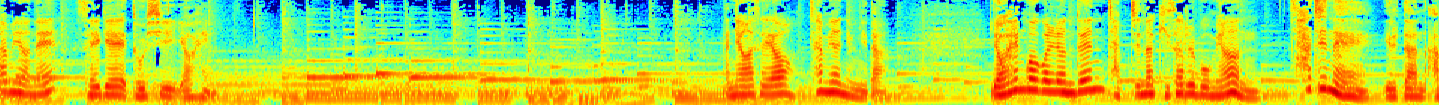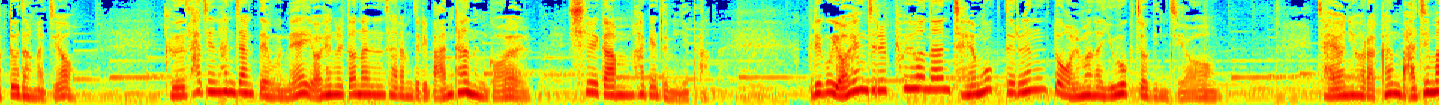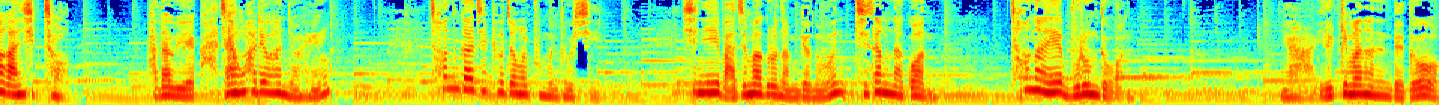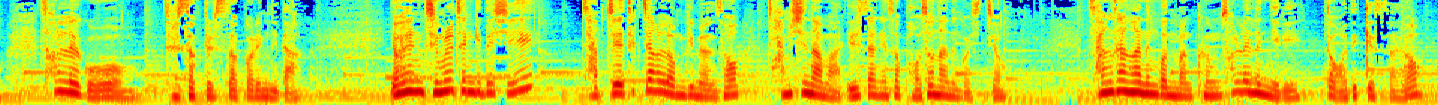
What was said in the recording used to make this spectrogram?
차미연의 세계 도시 여행. 안녕하세요. 차미연입니다. 여행과 관련된 잡지나 기사를 보면 사진에 일단 압도당하죠. 그 사진 한 장 때문에 여행을 떠나는 사람들이 많다는 걸 실감하게 됩니다. 그리고 여행지를 표현한 제목들은 또 얼마나 유혹적인지요. 자연이 허락한 마지막 안식처, 바다 위에 가장 화려한 여행, 천 가지 표정을 품은 도시, 신이 마지막으로 남겨놓은 지상낙원, 천하의 무릉도원. 야, 읽기만 하는데도 설레고 들썩들썩거립니다. 여행 짐을 챙기듯이 잡지에 책장을 넘기면서 잠시나마 일상에서 벗어나는 것이죠. 상상하는 것만큼 설레는 일이 또 어딨겠어요?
